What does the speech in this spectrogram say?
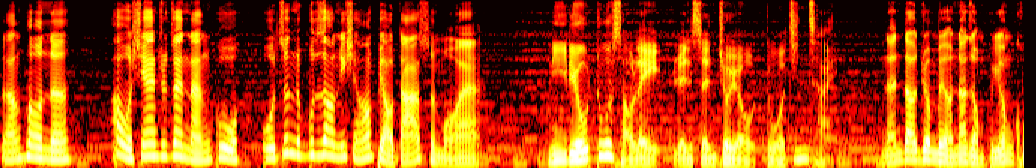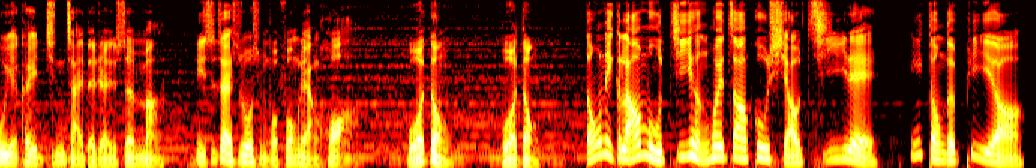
然后呢？啊，我现在就在难过，我真的不知道你想要表达什么哎。你流多少泪，人生就有多精彩。难道就没有那种不用哭也可以精彩的人生吗？你是在说什么风凉话？我懂，我懂，懂你个老母鸡，很会照顾小鸡嘞。你懂个屁哦！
